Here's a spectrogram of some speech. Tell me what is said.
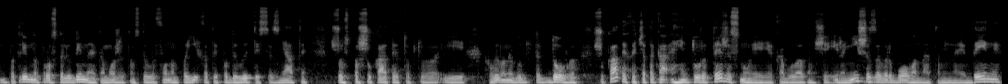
Їм потрібна просто людина, яка може там з телефоном поїхати, подивитися, зняти, щось пошукати. Тобто, і коли вони будуть так довго шукати, хоча така агентура теж існує, яка була там ще і раніше завербована, там і на ідейних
